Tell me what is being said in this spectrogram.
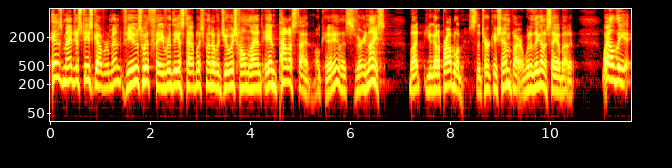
his Majesty's government views with favor the establishment of a Jewish homeland in Palestine. Okay, that's very nice. But you got a problem. It's the Turkish Empire. What are they going to say about it? Well, the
